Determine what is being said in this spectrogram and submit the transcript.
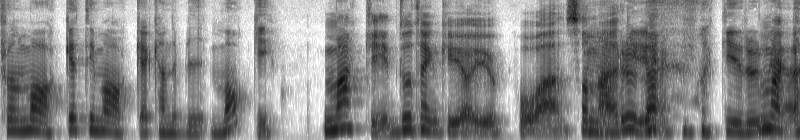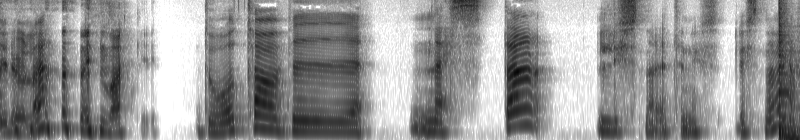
Från make till maka kan det bli maki. Maki, då tänker jag ju på såna Maki. rullar. Maki-rulle. Maki-rulle. Min maki. Då tar vi nästa lyssnare till nys- lyssnare.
